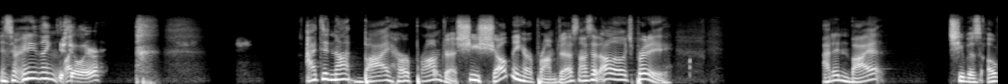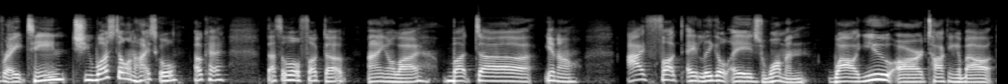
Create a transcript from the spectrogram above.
Is there anything You like still there? I did not buy her prom dress. She showed me her prom dress and I said, "Oh, it looks pretty." I didn't buy it. She was over 18. She was still in high school. Okay. That's a little fucked up. I ain't gonna lie. But uh, you know, I fucked a legal aged woman while you are talking about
